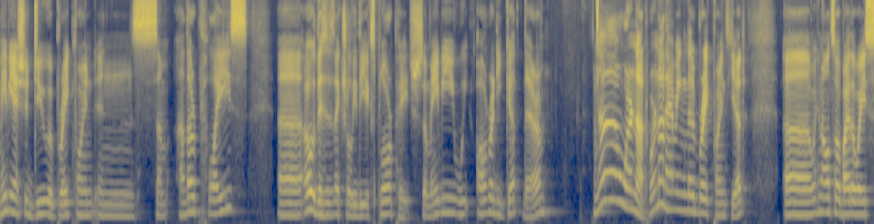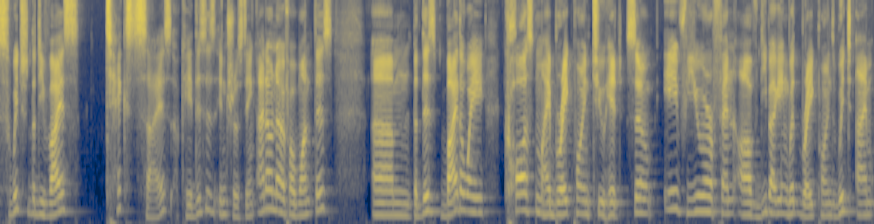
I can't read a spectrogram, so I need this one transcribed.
maybe I should do a breakpoint in some other place. Uh, oh, this is actually the explore page. So maybe we already got there. No, we're not. We're not having the breakpoints yet. Uh, we can also, by the way, switch the device text size. Okay, this is interesting. I don't know if I want this. Um, but this, by the way, caused my breakpoint to hit. So if you're a fan of debugging with breakpoints, which I'm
